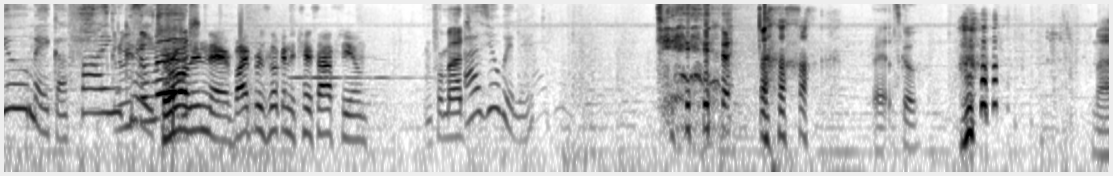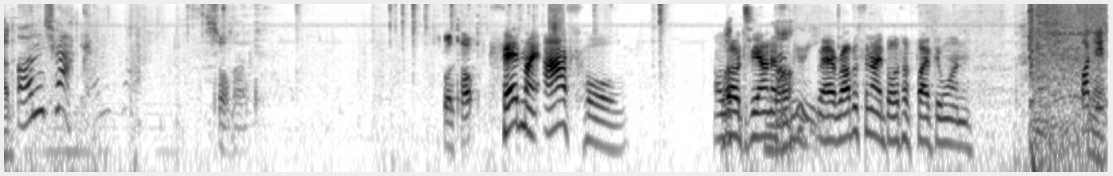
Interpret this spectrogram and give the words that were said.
You make a fine gonna be so mad. They're all in there. Viper's looking to chase after you. In for mad. As you will it. Right, let's go. Mad. On track. So mad. Go on top. Fed my asshole. Although, What? to be honest, No. uh, Robinson and I both have 5 to 1. Fuck it.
